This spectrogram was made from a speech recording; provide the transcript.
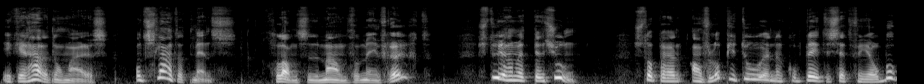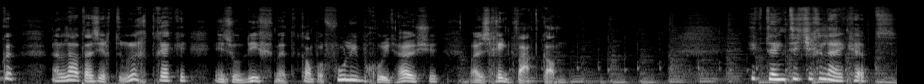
ik herhaal het nog maar eens. Ontslaat dat mens, glanzende maan van mijn vreugd. Stuur hem met pensioen. Stop er een envelopje toe en een complete set van jouw boeken en laat hij zich terugtrekken in zo'n lief met kamperfoelie begroeid huisje waar ze geen kwaad kan. Ik denk dat je gelijk hebt.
